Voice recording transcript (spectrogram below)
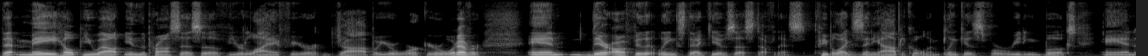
that may help you out in the process of your life or your job or your work or whatever. And there are affiliate links that gives us stuff. That's people like Zenni Optical and Blinkist for reading books. And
